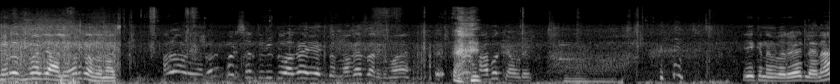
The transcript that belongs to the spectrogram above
खरंच मजा आली बरं का बरं पडशाल तुम्ही एकदम मगासारखं मग हा बघ केवढे एक नंबर भेटला ना.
